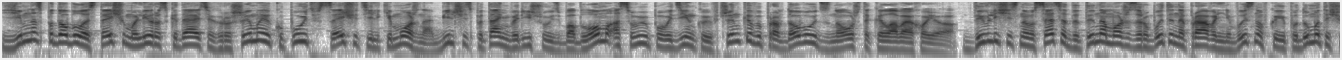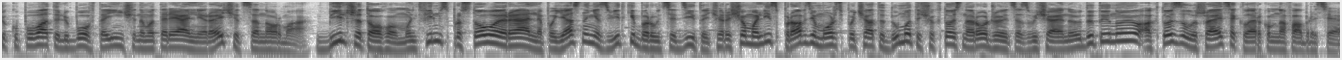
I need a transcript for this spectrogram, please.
Їм не сподобалось те, що малі розкидаються грошима і купують все, що тільки можна. Більшість питань вирішують баблом, а свою поведінку і вчинки виправдовують знову ж таки лавехою. Дивлячись на усе це, дитина може зробити неправильні висновки і подумати, що купувати любов та інші нематеріальні речі це норма. Більше того, мультфільм спростовує реальне пояснення, звідки беруться діти, через що малі справді можуть почати думати, що хтось народжується звичайною дитиною, а хтось залишається клерком на фабриці.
